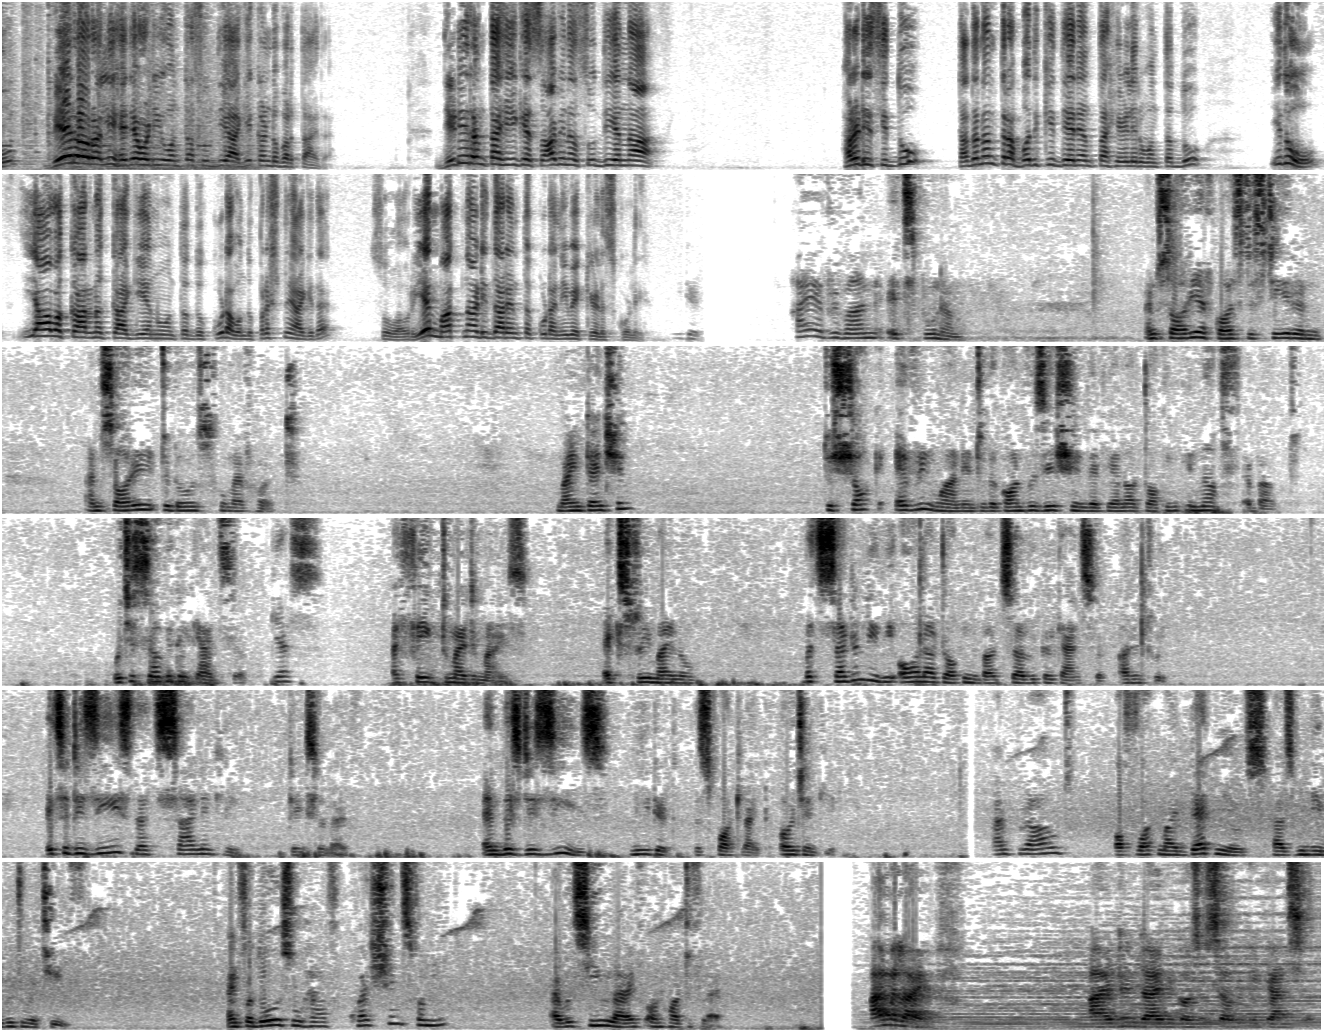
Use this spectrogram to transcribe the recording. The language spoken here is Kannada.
ಬೇರೆಯವರಲ್ಲಿ ಹೆದೆ ಹೊಡೆಯುವಂಥ ಸುದ್ದಿಯಾಗಿ ಕಂಡು ಬರ್ತಾ ಇದೆ. ದಿಢೀರಂತ ಹೀಗೆ ಸಾವಿನ ಸುದ್ದಿಯನ್ನು ಹರಡಿಸಿದ್ದು, ತದನಂತರ ಬದುಕಿದ್ದೇನೆ ಅಂತ ಹೇಳಿರುವಂಥದ್ದು ಇದು ಯಾವ ಕಾರಣಕ್ಕಾಗಿ ಅನ್ನುವಂಥದ್ದು ಕೂಡ ಒಂದು ಪ್ರಶ್ನೆ ಆಗಿದೆ ಸೊ ಅವ್ರು ಏನು ಮಾತನಾಡಿದ್ದಾರೆ ಅಂತ ಕೂಡ ನೀವೇ ಕೇಳಿಸ್ಕೊಳ್ಳಿ. Hi every it's Poonam. I'm sorry I've caused this tear and I'm sorry to those whom I've hurt. My intention? To shock everyone into the conversation that we are not talking enough about, which is cervical cancer. Yes, I faked my demise. Extreme, I know. But suddenly we all are talking about cervical cancer, aren't we? It's a disease that silently takes your life. And this disease needed the spotlight urgently. I'm proud of what my death news has been able to achieve. And for those who have questions for me, I will see you live on Hot to Fly. I'm alive. I didn't die because of cervical cancer.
